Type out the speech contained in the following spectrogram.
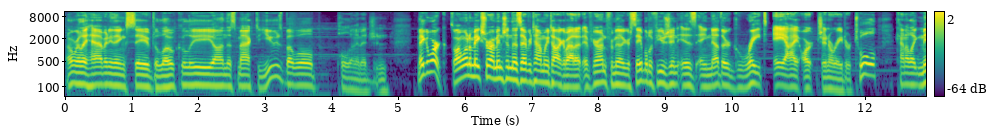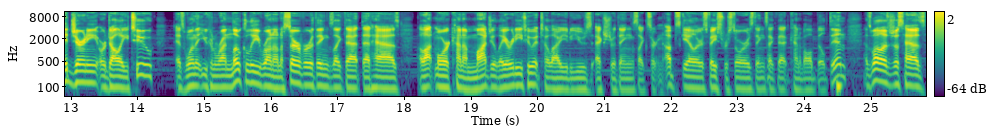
I don't really have anything saved locally on this Mac to use, but we'll pull an image and make it work. So I want to make sure I mention this every time we talk about it. If you're unfamiliar, Stable Diffusion is another great AI art generator tool, kind of like Midjourney or DALL-E 2. It's one that you can run locally, run on a server, things like that, that has a lot more kind of modularity to it to allow you to use extra things like certain upscalers, face restorers, things like that kind of all built in, as well as just has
